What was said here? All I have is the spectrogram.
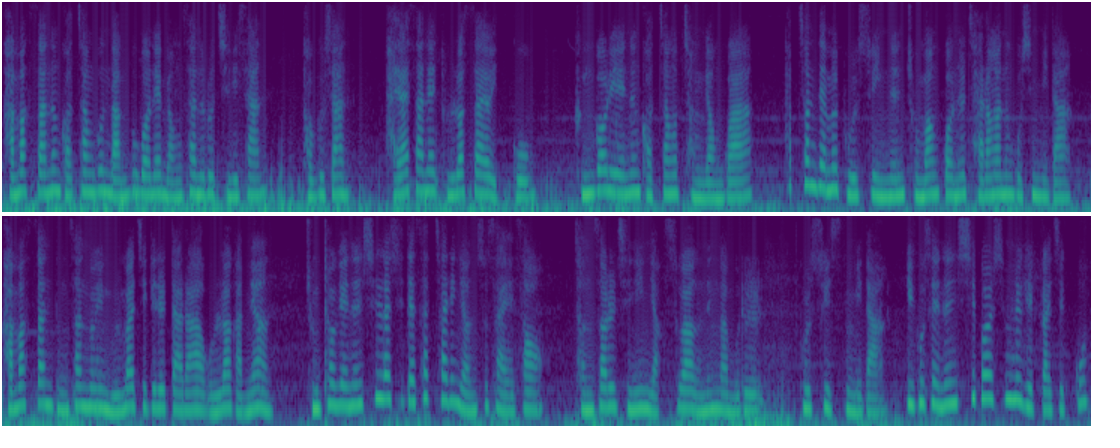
가막산은 거창군 남부권의 명산으로 지리산, 덕유산, 가야산에 둘러싸여 있고 근거리에는 거창읍 정령과 합천댐을 볼 수 있는 조망권을 자랑하는 곳입니다. 가막산 등산로인 물맞이기를 따라 올라가면 중턱에는 신라시대 사찰인 연수사에서 전설을 지닌 약수와 은행나무를 볼 수 있습니다. 이곳에는 10월 16일까지 꽃,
